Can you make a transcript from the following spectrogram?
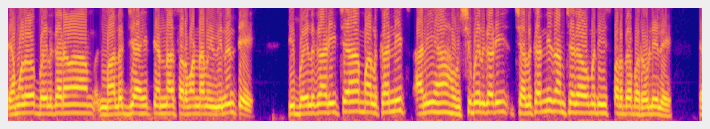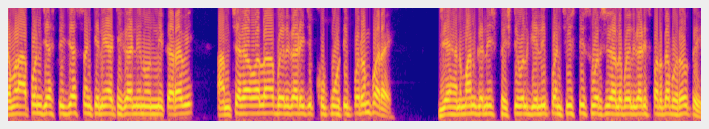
त्यामुळं बैलगाडा मालक जे आहेत त्यांना सर्वांना मी विनंती आहे की बैलगाडीच्या मालकांनीच आणि ह्या हौशी बैलगाडी चालकांनीच आमच्या गावामध्ये ही स्पर्धा भरवलेली आहे. त्यामुळे आपण जास्तीत जास्त संख्येने या ठिकाणी नोंदणी करावी. आमच्या गावाला बैलगाडीची खूप मोठी परंपरा आहे. जे हनुमान गणेश फेस्टिवल गेली पंचवीस तीस वर्ष झालं बैलगाडी स्पर्धा भरवते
